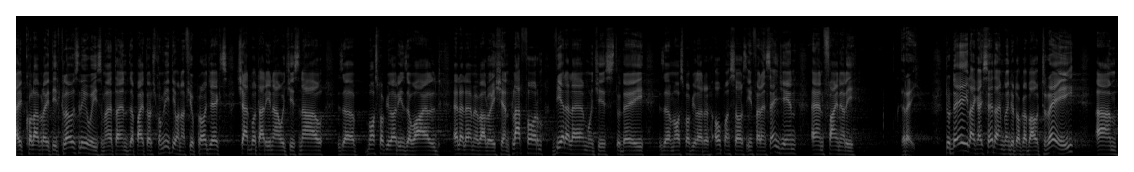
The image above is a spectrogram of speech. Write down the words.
I collaborated closely with Meta and the PyTorch community on a few projects. Chatbot Arena, which is now the most popular in the wild LLM evaluation platform. VLLM, which is today the most popular open source inference engine. And finally, Ray. Today, like I said, I'm going to talk about Ray, um,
